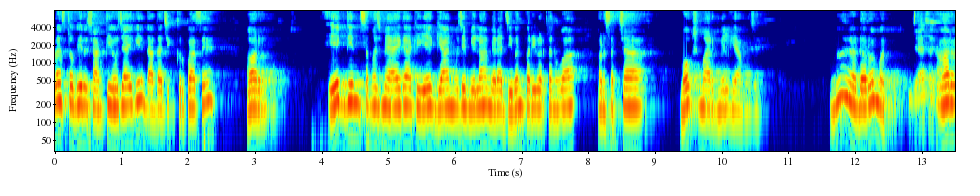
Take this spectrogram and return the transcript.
बस तो फिर शांति हो जाएगी दादाजी की कृपा से। और एक दिन समझ में आएगा कि ये ज्ञान मुझे मिला मेरा जीवन परिवर्तन हुआ और सच्चा मोक्ष मार्ग मिल गया मुझे। ना डरो मत। और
